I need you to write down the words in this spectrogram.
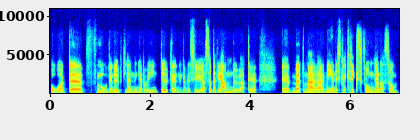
både förmodligen utlänningar och inte utlänningar. Vi ser ju i Azerbajdzjan nu att det eh, med de här armeniska krigsfångarna som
